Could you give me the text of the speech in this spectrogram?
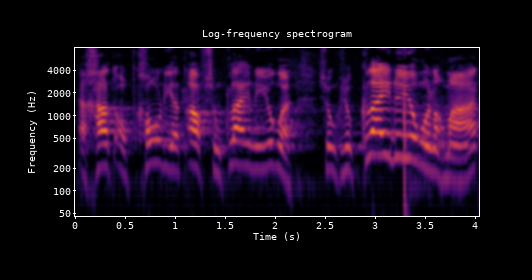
En gaat op Goliath af, zo'n kleine jongen. Zo'n zo kleine jongen nog maar.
